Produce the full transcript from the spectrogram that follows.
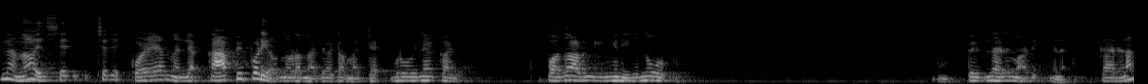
എന്നാ ശരി ഇച്ചിരി കുഴയാൻ നല്ല കാപ്പിപ്പൊടിയാ ഒന്നുകൂടെ നല്ല കേട്ടോ മറ്റേ ബ്രൂവിനേക്കാളും. അപ്പോൾ അതാണെങ്കിൽ ഇങ്ങനെ ഇരുന്നോളും. എന്തായാലും മതി ഇങ്ങനെ. കാരണം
